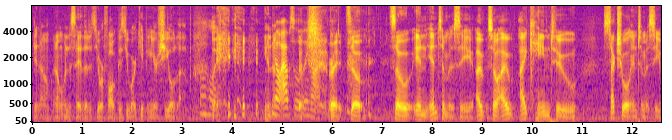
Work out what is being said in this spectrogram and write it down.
you know i don't want to say that it's your fault because you weren't keeping your shield up Mhm. like you know No, absolutely not. right so so in intimacy I, so i i came to sexual intimacy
